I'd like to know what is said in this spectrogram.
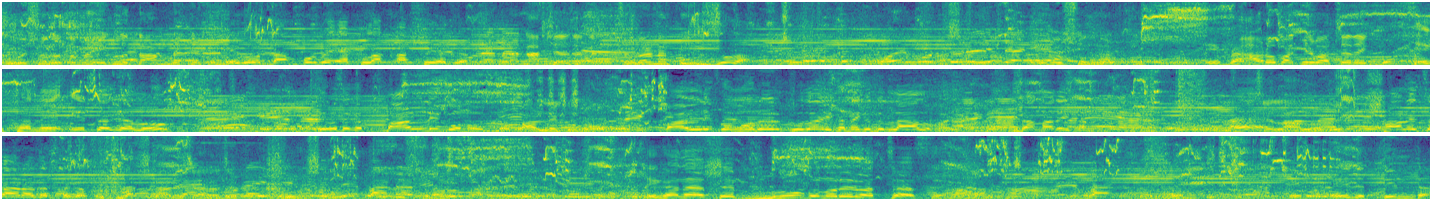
খুবই সুন্দর। তো ভাই এগুলো দাম এগুলোর দাম পড়বে এক লাখ আশি হাজার। আশি হাজার টাকা। জোড়া না পিস? জোড়া। খুবই সুন্দর। এবার আরও পাখির বাচ্চা দেখব। এখানে এটা গেল। এবার দেখে পার্লি কোনোর পারলে কোনো পার্লি কোনোরেরগুলো এখানে কিন্তু লাল হয় ডানার এখানে। হ্যাঁ লাল হবে। সাড়ে চার হাজার টাকা পিস মাছ সাড়ে চার হাজার এখানে আছে ব্লু কোনোরের বাচ্চা আছে। এই যে তিনটা।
